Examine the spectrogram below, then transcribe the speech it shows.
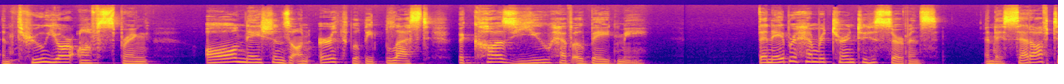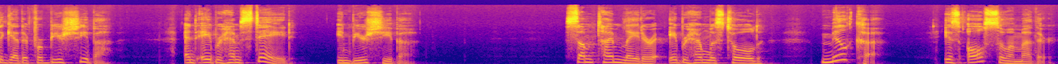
and through your offspring, all nations on earth will be blessed because you have obeyed me. Then Abraham returned to his servants, and they set off together for Beersheba, and Abraham stayed in Beersheba. Some time later, Abraham was told, Milcah is also a mother.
